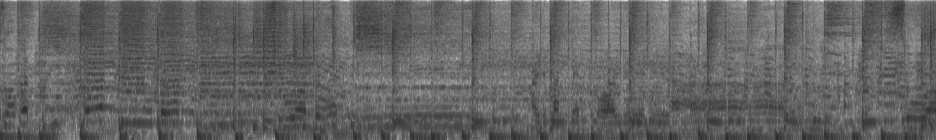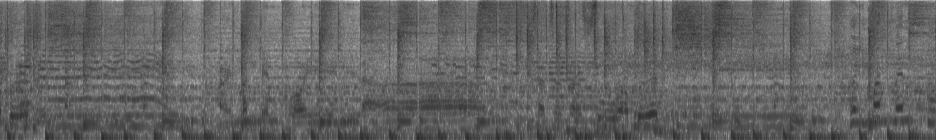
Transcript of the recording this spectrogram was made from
สัวเบิดดีเบิดดีเบิดดีสัวเบิดดีให้มันเป็นคอยดีลาสัวเบิดดีให้มันเป็นคอยดีลาซาซาซาสัวเบิดดีให้มันเป็นกู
